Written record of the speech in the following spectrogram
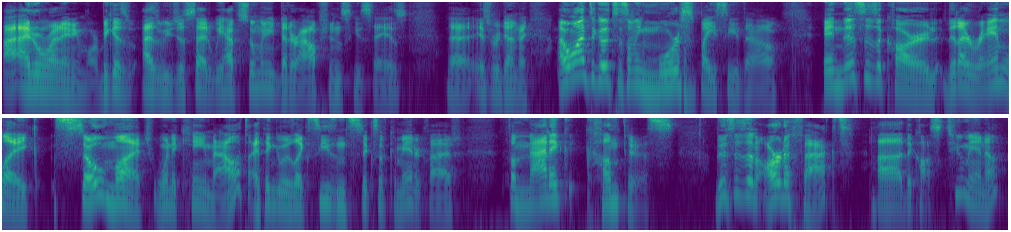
I, I don't run anymore because, as we just said, we have so many better options these days that it's redundant. I wanted to go to something more spicy though. And this is a card that I ran like so much when it came out. I think it was like season six of Commander Clash. Thaumatic Compass. This is an artifact uh, that costs two mana.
